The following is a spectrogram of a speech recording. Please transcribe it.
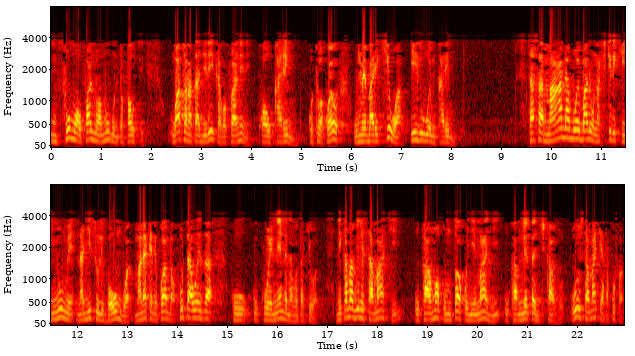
mfumo wa ufalme wa mungu ni tofauti. Watu wanatajirika kwa kufanya nini? Kwa ukarimu kutoa kwa hiyo umebarikiwa ili uwe mkarimu. Sasa maadamu we bado unafikiri kinyume na jinsi ulivyoumbwa maana yake ni kwamba hutaweza ku, ku, kuenenda inavyotakiwa. Ni kama vile samaki ukaamua kumtoa kwenye maji ukamleta nchi kavu. Huyu samaki atakufa.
